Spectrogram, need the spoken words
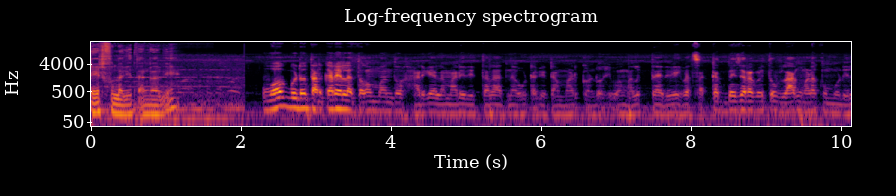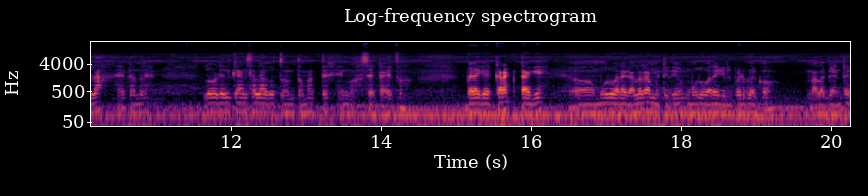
ಟೇಸ್ಟ್ಫುಲ್ ಆಗಿತ್ತು ಹಂಗಾಗಿ. ಹೋಗ್ಬಿಟ್ಟು ತರಕಾರಿ ಎಲ್ಲ ತೊಗೊಂಬಂದು ಅಡುಗೆ ಎಲ್ಲ ಮಾಡಿದಿತ್ತಲ್ಲ ಅದನ್ನ ಊಟ ಗೀಟ ಮಾಡಿಕೊಂಡು ಇವಾಗ ಮಲಗ್ತಾ ಇದ್ವಿ. ಇವತ್ತು ಸಖತ್ ಬೇಜಾರಾಗೋಯ್ತು ವ್ಲಾಗ್ ಮಾಡೋಕ್ಕೂ ಮೂಡಿಲ್ಲ. ಯಾಕಂದರೆ ಎಲ್ಲಿ ಕ್ಯಾನ್ಸಲ್ ಆಗುತ್ತೋ ಅಂತ ಮತ್ತೆ ಹೆಂಗೋ ಸೆಟ್ ಆಯಿತು. ಬೆಳಗ್ಗೆ ಕರೆಕ್ಟಾಗಿ ಮೂರುವರೆಗೆ ಅಲಾರಾಮ್ ಇಟ್ಟಿದ್ದೀವಿ ಮೂರುವರೆಗೆ ಇಲ್ಲಿ ಬಿಡಬೇಕು. ನಾಲ್ಕು ಗಂಟೆ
